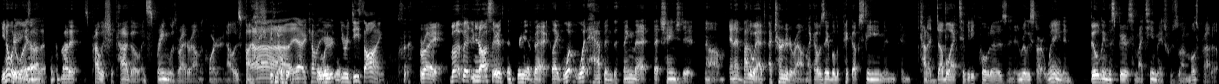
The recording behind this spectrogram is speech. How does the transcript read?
You know what it was? Now that I think about it, it's probably Chicago, and spring was right around the corner, and I was fine. Ah, you know, yeah, coming, you're, you were de-thawing right but but in all seriousness bringing it back like what what happened the thing that that changed it um, and I, by the way I, I, turned it around. Like i was able to pick up steam and, and kind of double activity quotas and, and, really start winning and building the spirits of my teammates which is what i'm most proud of.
